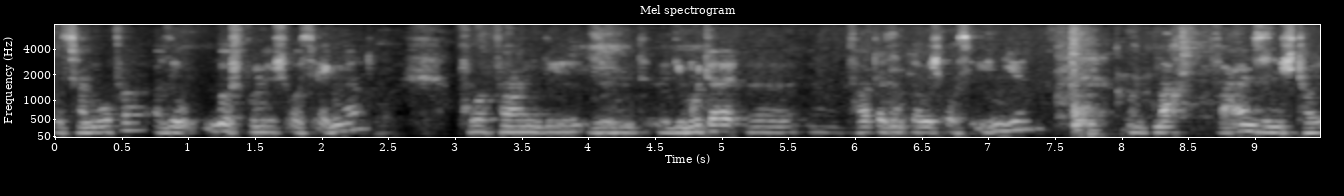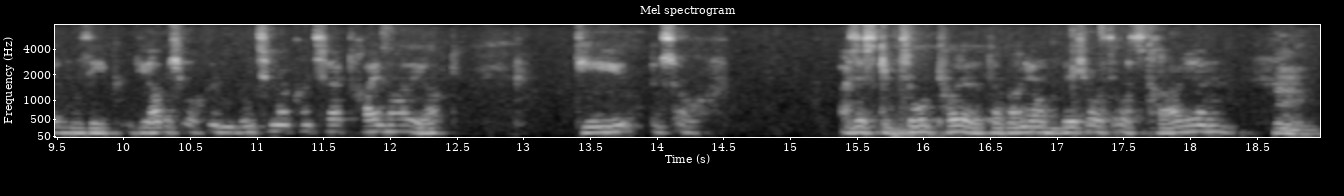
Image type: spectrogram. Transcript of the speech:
aus Hannover, also ursprünglich aus England. Vorfahren, die sind, äh, die Mutter, äh, Vater sind, glaube ich, aus Indien und macht wahnsinnig tolle Musik. Die habe ich auch im Wohnzimmerkonzert dreimal gehabt. Die ist auch, also es gibt so tolle, da waren ja auch welche aus Australien, Hm.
